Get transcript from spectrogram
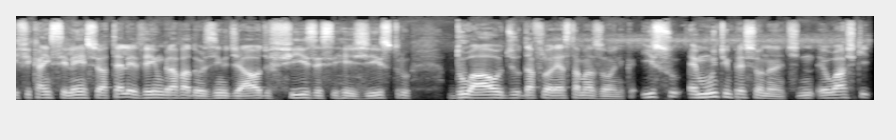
e ficar em silêncio. Eu até levei um gravadorzinho de áudio, fiz esse registro do áudio da floresta amazônica. Isso é muito impressionante. Eu acho que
